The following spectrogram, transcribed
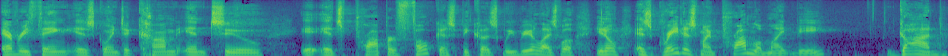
everything is going to come into its proper focus because we realize, well, you know, as great as my problem might be, God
